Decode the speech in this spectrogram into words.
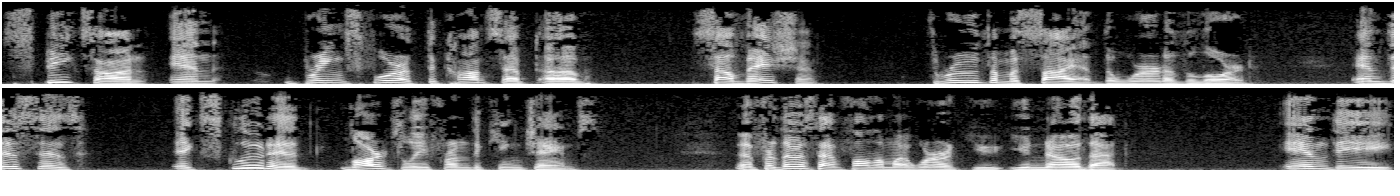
speaks on and brings forth the concept of salvation through the Messiah, the word of the Lord. And this is excluded largely from the King James. Uh, for those that follow my work, you, you know that in the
